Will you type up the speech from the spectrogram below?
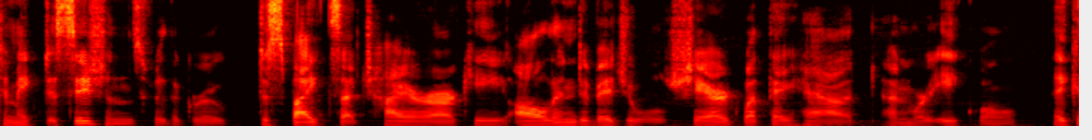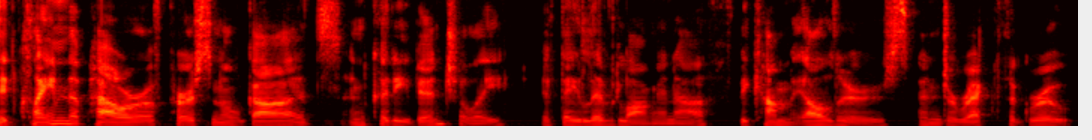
to make decisions for the group. Despite such hierarchy, all individuals shared what they had and were equal. They could claim the power of personal gods and could eventually, if they lived long enough, become elders and direct the group.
